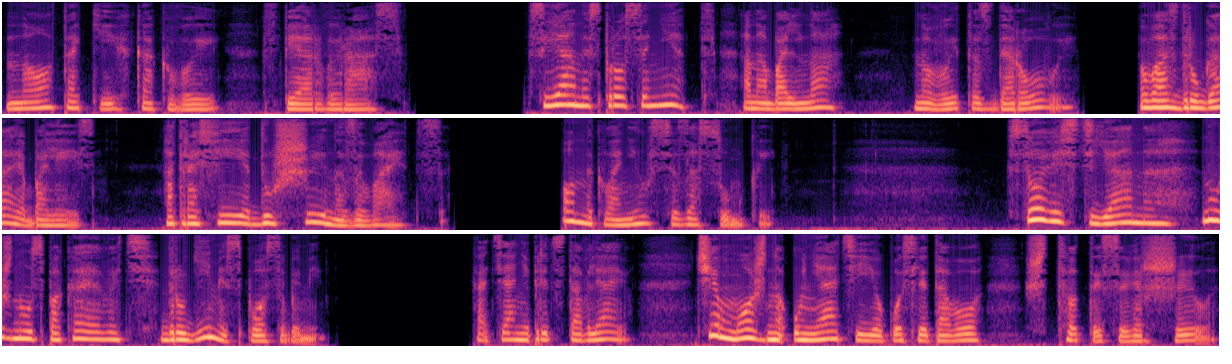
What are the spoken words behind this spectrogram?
но таких, как вы, в первый раз. С Яны спроса нет, она больна, но вы-то здоровы. У вас другая болезнь, атрофия души называется. Он наклонился за сумкой — Совесть Яна нужно успокаивать другими способами. Хотя не представляю, чем можно унять ее после того, что ты совершила.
